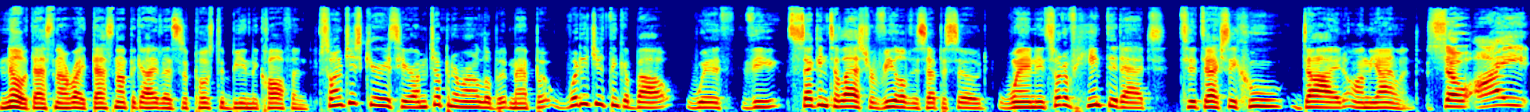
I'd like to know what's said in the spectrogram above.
no, that's not right. That's not the guy that's supposed to be in the coffin. So I'm just curious here. I'm jumping around a little bit, Matt, but what did you think about with the second to last reveal of this episode when it sort of hinted at to, to actually who died on the island? So I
